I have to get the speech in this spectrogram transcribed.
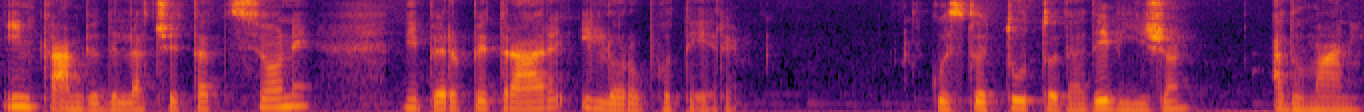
in cambio dell'accettazione di perpetrare il loro potere. Questo è tutto da The Vision, a domani.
